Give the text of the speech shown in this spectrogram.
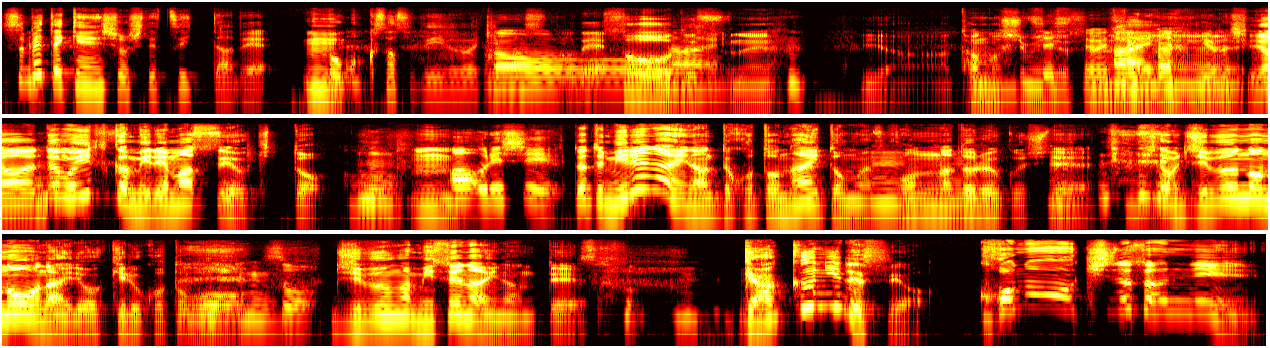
すべて検証してツイッターで報告させていただきますので、うん。そうではい。すね、い、やー楽しみですね、はい。いやーでもいつか見れますよきっと。うん。うん。あ嬉しい。だって見れないなんてことないと思います、うんこんな努力して、しかも自分の脳内で起きることを。自分が見せないなんて。逆にですよ。この岸田さんに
